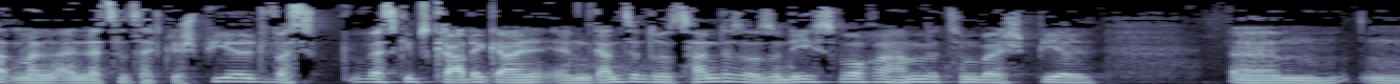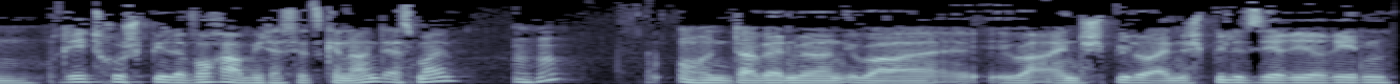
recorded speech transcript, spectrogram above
hat man in letzter Zeit gespielt, was, was gibt's gerade ähm, ganz Interessantes. Also nächste Woche haben wir zum Beispiel ähm, ein Retro-Spiel der Woche, habe ich das jetzt genannt erstmal. Und da werden wir dann über, über ein Spiel oder eine Spieleserie reden,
